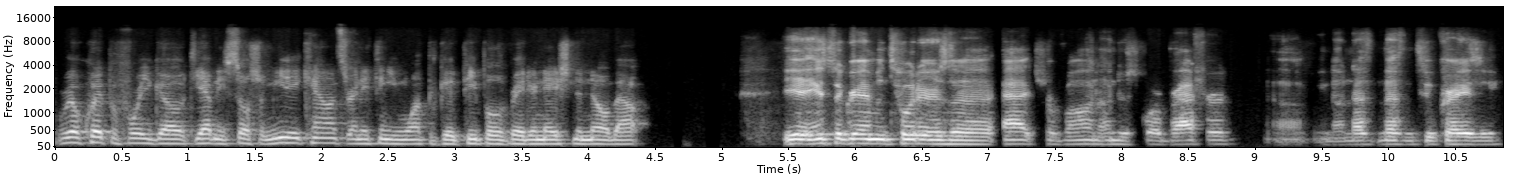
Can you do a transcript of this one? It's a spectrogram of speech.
Real quick before you go, do you have any social media accounts or anything you want the good people of Raider Nation to know about? Yeah, Instagram and Twitter is uh, at Trevon underscore Bradford. Uh, you know, nothing, nothing too crazy,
